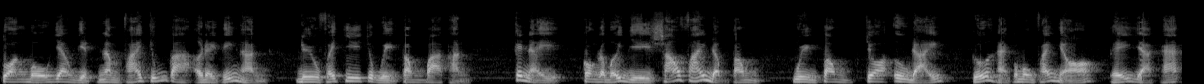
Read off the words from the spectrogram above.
toàn bộ giao dịch năm phái chúng ta ở đây tiến hành đều phải chia cho quyền tông ba thành. Cái này còn là bởi vì sáu phái đồng tông, quyền tông cho ưu đãi cửa hàng của môn phái nhỏ, thế gia khác.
